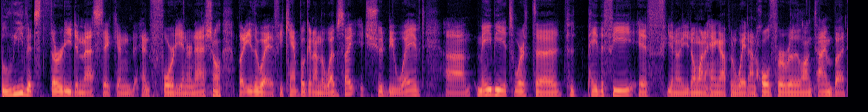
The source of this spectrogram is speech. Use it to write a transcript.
believe it's 30 domestic and, and 40 international. But either way, if you can't book it on the website, it should be waived. Uh, maybe it's worth to, to, pay the fee if you know you don't want to hang up and wait on hold for a really long time. But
